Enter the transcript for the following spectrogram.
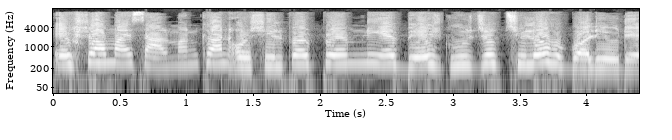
এক সময় সালমান খান ও শিল্পার প্রেম নিয়ে বেশ গুজব ছিল বলিউডে।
